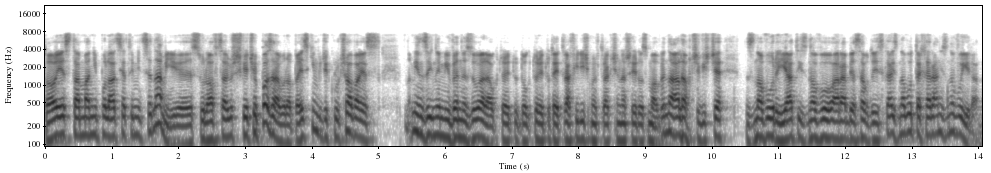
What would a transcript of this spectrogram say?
to jest ta manipulacja tymi cenami e, surowca już w świecie pozaeuropejskim, gdzie kluczowa jest no, między innymi Wenezuela, której, do której tutaj trafiliśmy w trakcie naszej rozmowy, no ale oczywiście znowu Riyad i znowu Arabia Saudyjska i znowu Teheran i znowu Iran.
